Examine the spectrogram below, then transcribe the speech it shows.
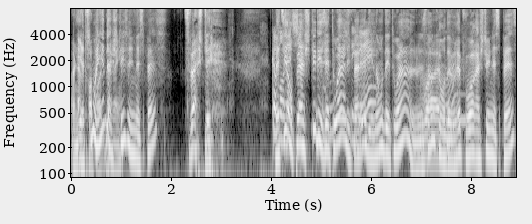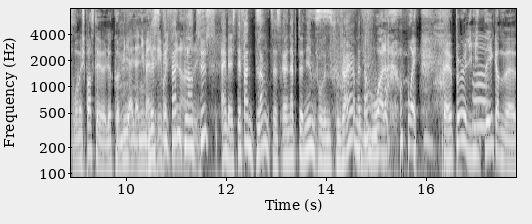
un y a-tu arthropode moyen d'acheter une espèce? Tu veux acheter? Comme Ben, tu sais, on peut acheter des Ah étoiles, oui, il paraît, vrai. des noms d'étoiles. Il me semble Ouais. qu'on devrait pouvoir acheter une espèce. Ouais, mais je pense que le, le commis à Le l'animalerie va être Stéphane. Plantus, eh ben Stéphane Plante, ce serait un aptonyme pour une fougère, mettons. Voilà, ouais. C'est un peu limité comme euh,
